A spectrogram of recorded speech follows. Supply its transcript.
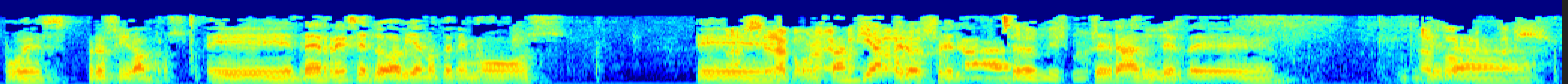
Pues prosigamos. Eh, DRS todavía no tenemos eh, Ah, será como constancia, pero será, Será el mismo, sí. será Sí. antes de, Las de dos la. rectas.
